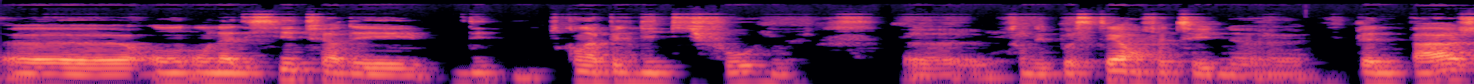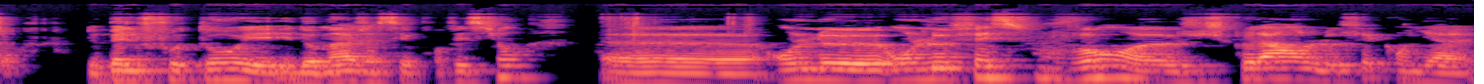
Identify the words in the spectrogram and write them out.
euh, on, on, a décidé de faire des, des ce qu'on appelle des tifos. Euh, ce sont des posters. En fait, c'est une, une pleine page de belles photos et, et d'hommages à ces professions. Euh, on, le, on le fait souvent, euh, jusque-là, on le fait quand il y a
